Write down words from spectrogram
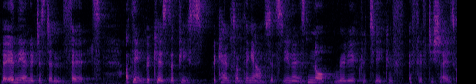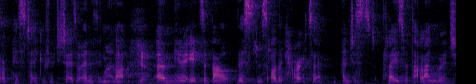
But in the end, it just didn't fit. I think because the piece became something else. It's you know it's not really a critique of, of Fifty Shades or a piss take of Fifty Shades or anything like that. Yeah. Um, you know, it's about this this other character and just plays with that language.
